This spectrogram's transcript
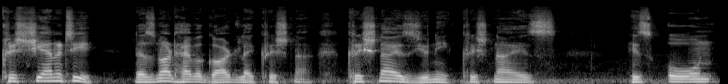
Christianity does not have a God like Krishna. Krishna is unique. Krishna is his own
